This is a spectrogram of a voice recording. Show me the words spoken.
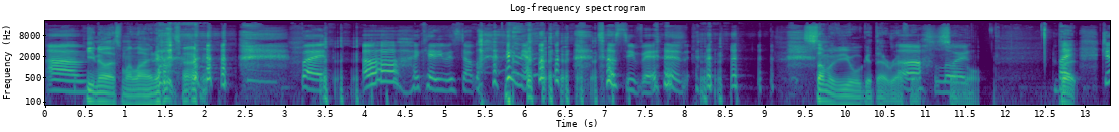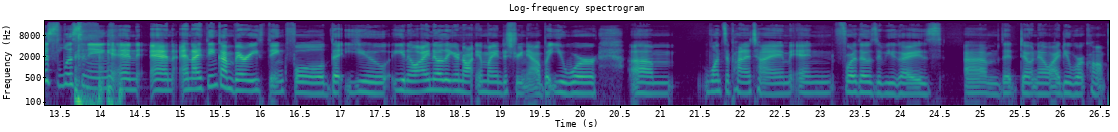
Um, You know that's my line every time. But, oh, I can't even stop laughing now. so stupid. Some of you will get that reference. some Lord. but, But- just listening and and and I think I'm very thankful that you you know I know that you're not in my industry now but you were um once upon a time and for those of you guys um that don't know I do work comp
